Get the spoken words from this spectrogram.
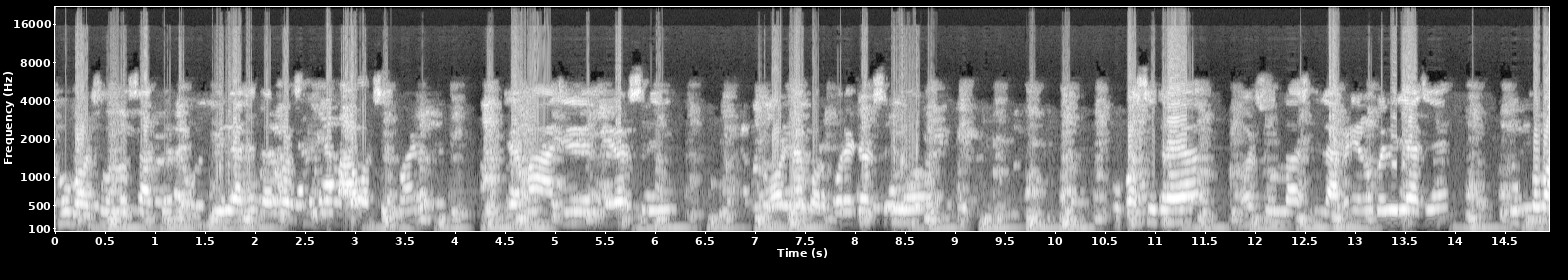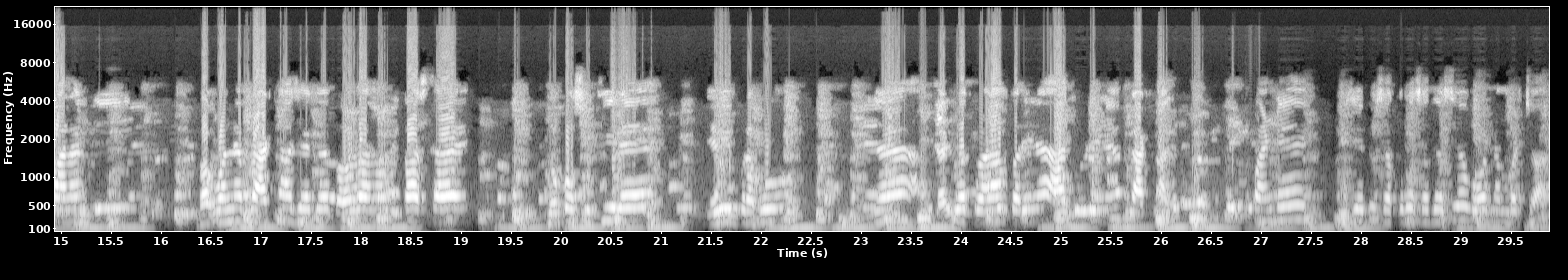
ખૂબ હર્ષોલ્લાસ સાથે ઉજવી રહ્યા છે. દર વર્ષની જેમ આ વર્ષે પણ જેમાં આજે મેયરશ્રી વોર્ડના કોર્પોરેટરશ્રીઓ ઉપસ્થિત રહ્યા. હર્ષોલ્લાસની લાગણી અનુભવી રહ્યા છે. ખૂબ ખૂબ આનંદથી ભગવાનને પ્રાર્થના છે કે બરોડાનો વિકાસ થાય, લોકો સુખી રહે એવી પ્રભુને દંડવત પ્રણામ કરીને હાથ જોડીને પ્રાર્થના છે. પાંડે બીજેપી સક્રિય સદસ્ય વોર્ડ નંબર ચાર.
